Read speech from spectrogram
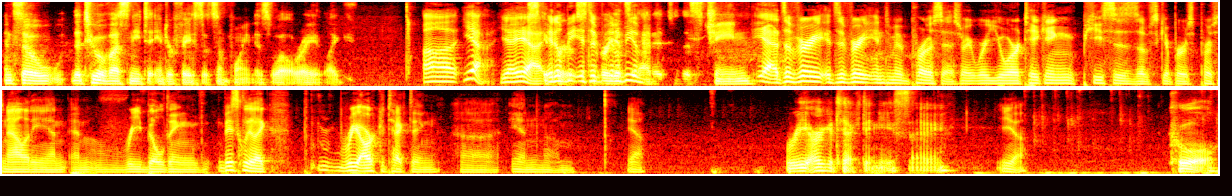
and so the two of us need to interface at some point as well right like Uh. Yeah. Yeah. Yeah. it'll be it's a, it'll be a added to this chain yeah it's a very it's a very intimate process right where you're taking pieces of Skipper's personality and and rebuilding basically like re-architecting uh, in um, yeah re-architecting you say yeah cool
